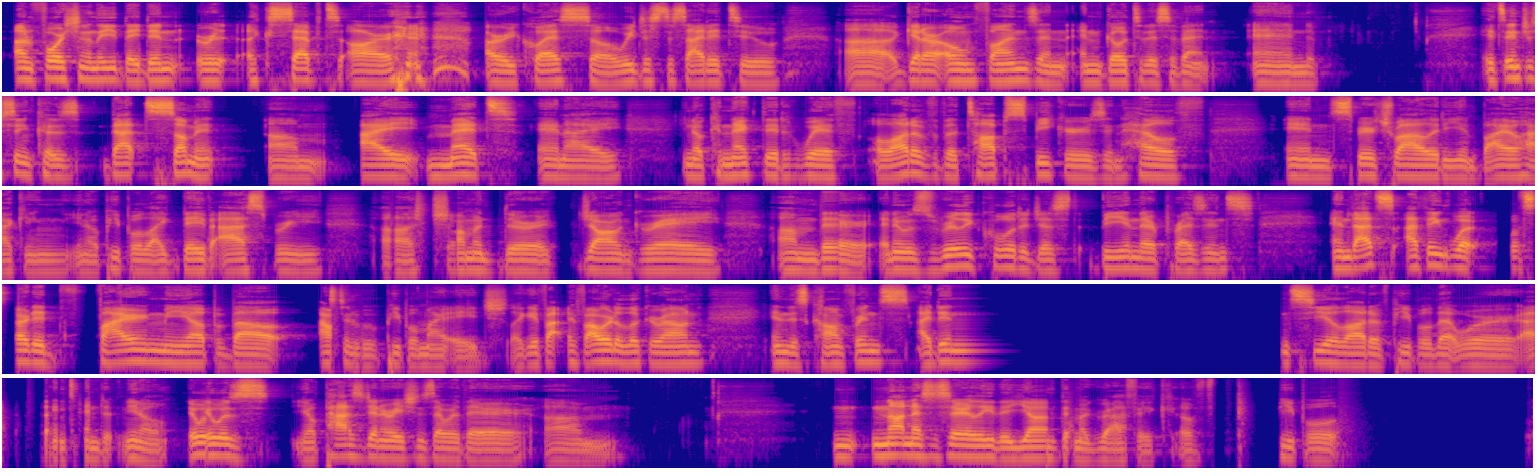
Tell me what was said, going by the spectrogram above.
unfortunately, they didn't re- accept our our request, so we just decided to uh, get our own funds and and go to this event. And it's interesting because that summit, um, I met and I, you know, connected with a lot of the top speakers in health and spirituality and biohacking, you know, people like Dave Asprey, uh, Shaman Durek, John Gray, um, there. And it was really cool to just be in their presence. And that's, I think, what, what started firing me up about people my age. Like if I, if I were to look around in this conference, I didn't see a lot of people that were at, and you know it, it was you know past generations that were there um n- not necessarily the young demographic of people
